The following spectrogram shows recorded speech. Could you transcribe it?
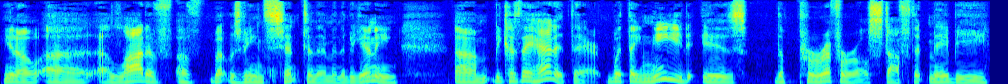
you know, uh, a lot of, of what was being sent to them in the beginning um, because they had it there. What they need is the peripheral stuff that maybe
